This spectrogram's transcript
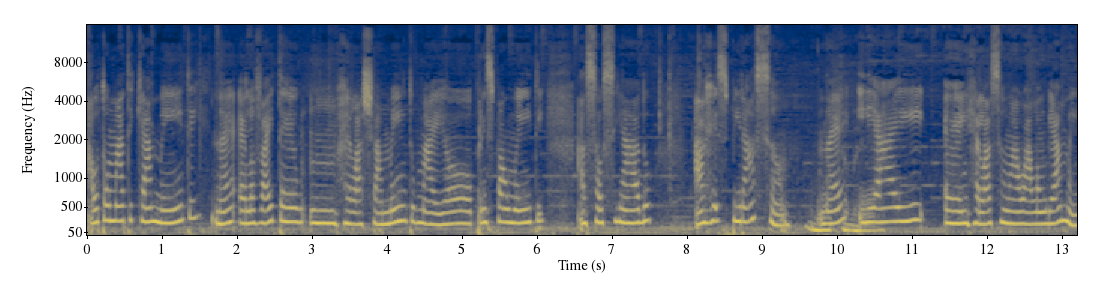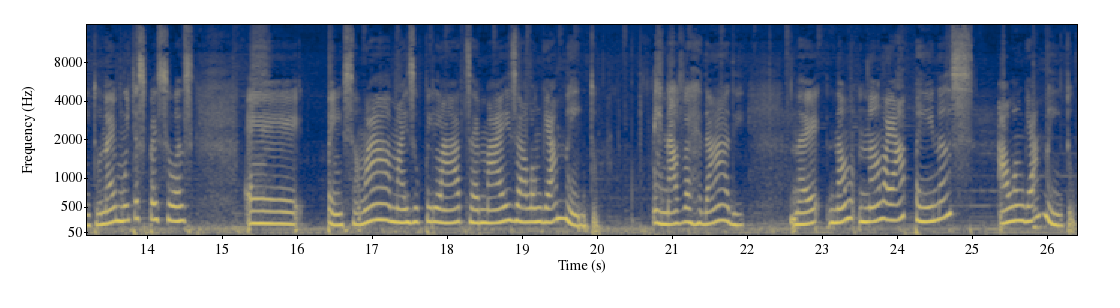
automaticamente, né, ela vai ter um relaxamento maior, principalmente associado à respiração, Muito né? Bem. E aí, é, em relação ao alongamento, né, muitas pessoas é, pensam, ah, mas o Pilates é mais alongamento. E na verdade, né, não, não é apenas alongamento,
